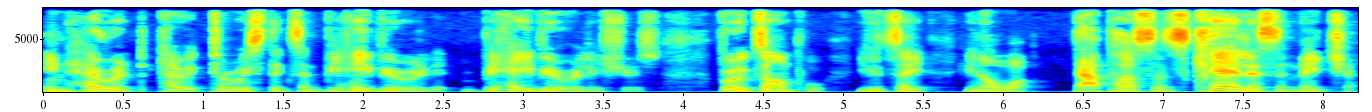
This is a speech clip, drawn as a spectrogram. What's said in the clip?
inherent characteristics and behavioral behavioral issues. For example, you'd say, you know what, that person's careless in nature,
